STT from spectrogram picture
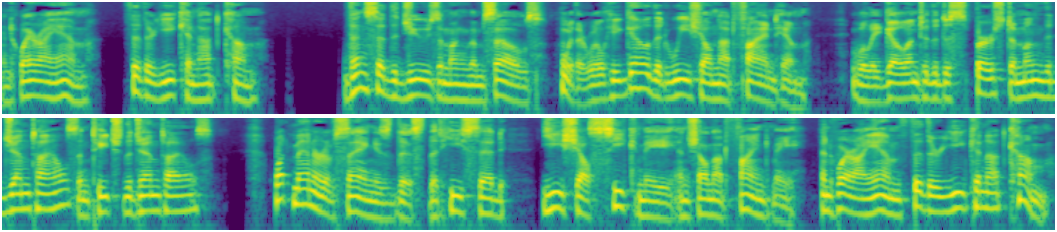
and where I am, thither ye cannot come. Then said the Jews among themselves, Whither will he go that we shall not find him? Will he go unto the dispersed among the Gentiles, and teach the Gentiles? What manner of saying is this, that he said, Ye shall seek me, and shall not find me, and where I am, thither ye cannot come?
